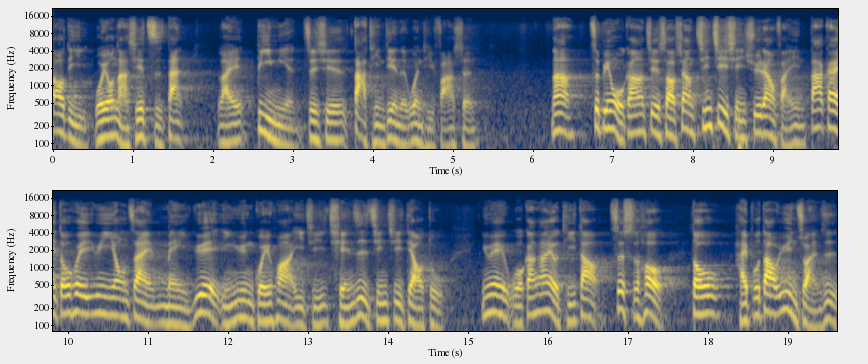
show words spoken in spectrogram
到底我有哪些子弹来避免这些大停电的问题发生。那这边我刚刚介绍，像经济型需量反应，大概都会运用在每月营运规划以及前日经济调度。因为我刚刚有提到，这时候都还不到运转日，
